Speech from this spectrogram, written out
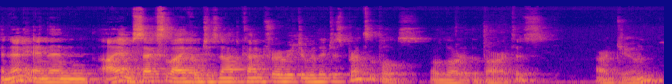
And then, and then I am sex life, which is not contrary to religious principles, O Lord of the Bharatas, Arjun.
